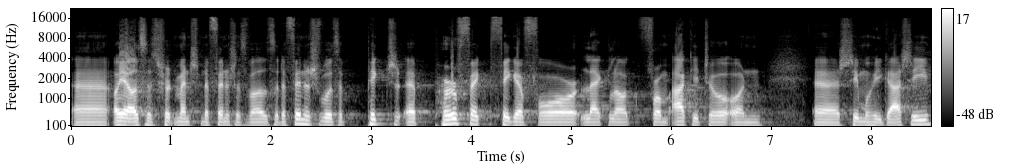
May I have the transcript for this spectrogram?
Uh, oh yeah, also should mention the finish as well. So the finish was a picture, a perfect figure for leg lock from Akito on uh, Shimo Higashi,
